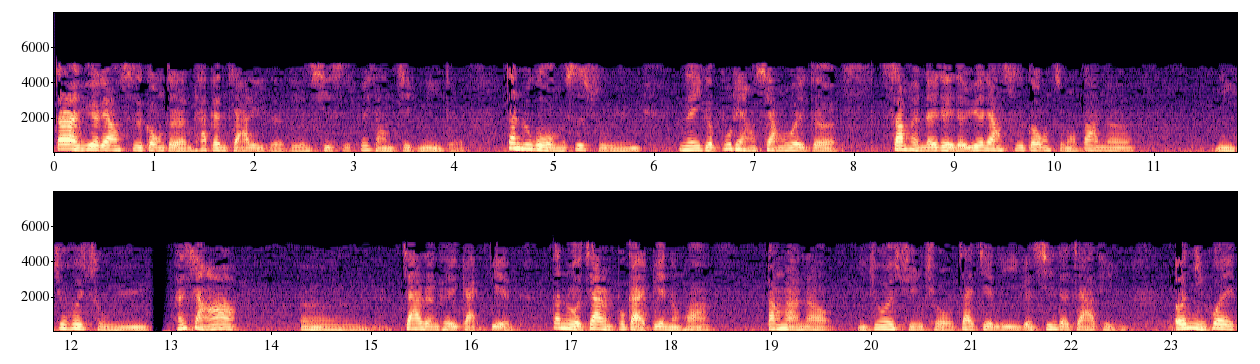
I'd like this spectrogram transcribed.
当然，月亮四宫的人，他跟家里的联系是非常紧密的。但如果我们是属于那个不良相位的伤痕累累的月亮四宫，怎么办呢？你就会处于很想要，嗯，家人可以改变，但如果家人不改变的话，当然了。你就会寻求再建立一个新的家庭，而你会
